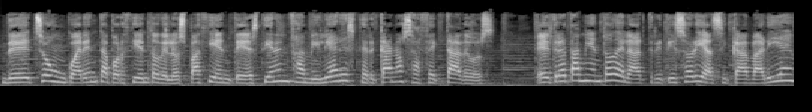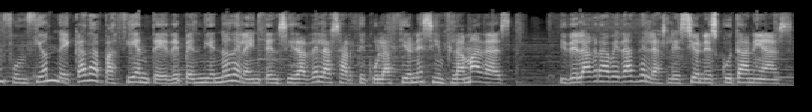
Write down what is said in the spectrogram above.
De hecho, un 40% de los pacientes tienen familiares cercanos afectados. El tratamiento de la artritis psoriásica varía en función de cada paciente, dependiendo de la intensidad de las articulaciones inflamadas y de la gravedad de las lesiones cutáneas.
